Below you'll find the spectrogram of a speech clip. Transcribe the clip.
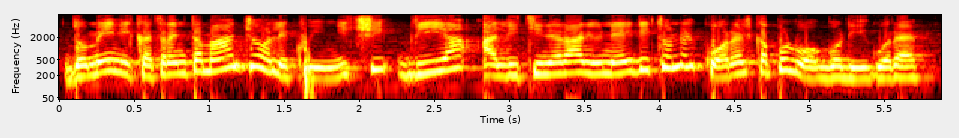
Domenica 30 maggio alle 15 via all'itinerario inedito nel cuore del capoluogo Ligure.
